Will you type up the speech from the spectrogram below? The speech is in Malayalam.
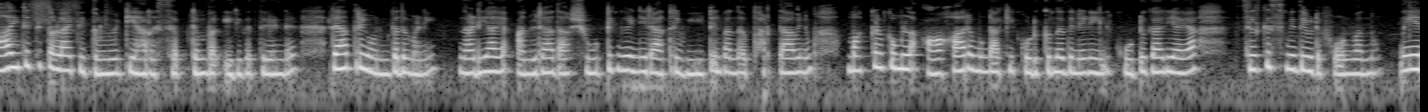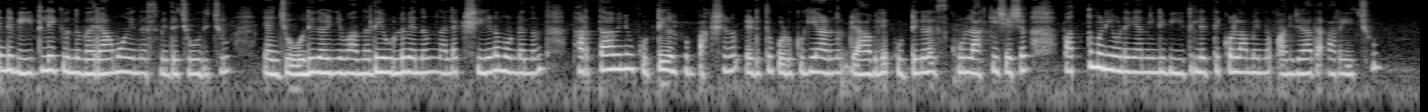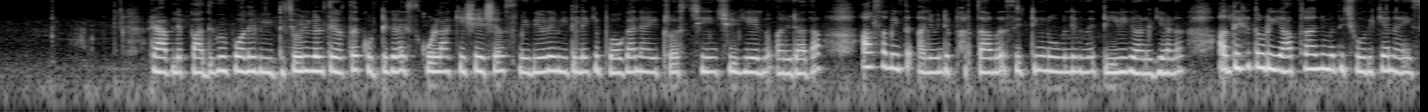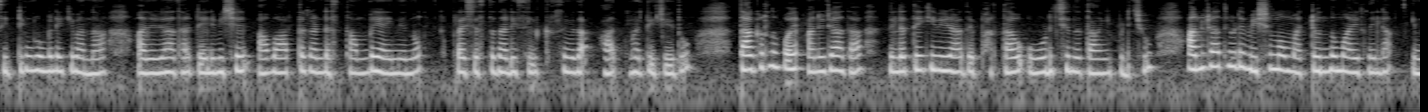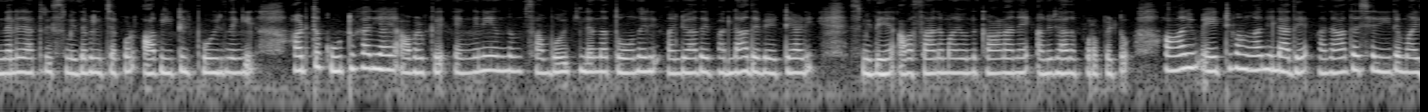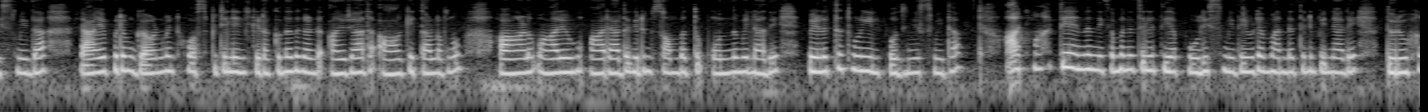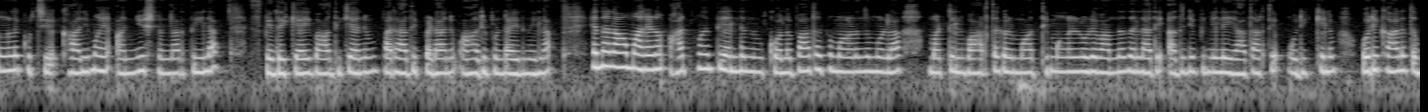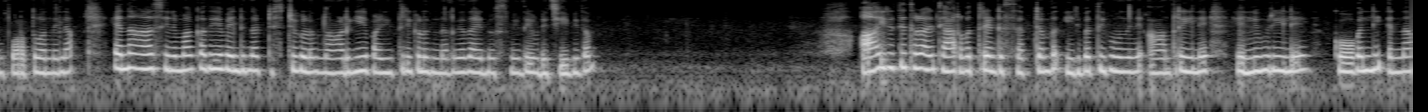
ആയിരത്തി തൊള്ളായിരത്തി തൊണ്ണൂറ്റിയാറ് സെപ്റ്റംബർ ഇരുപത്തിരണ്ട് രാത്രി ഒൻപത് മണി. നടിയായ അനുരാധ ഷൂട്ടിംഗ് കഴിഞ്ഞ് രാത്രി വീട്ടിൽ വന്ന് ഭർത്താവിനും മക്കൾക്കുമുള്ള ആഹാരമുണ്ടാക്കി കൊടുക്കുന്നതിനിടയിൽ കൂട്ടുകാരിയായ സിൽക്ക് സ്മിതയുടെ ഫോൺ വന്നു. നീ എന്റെ വീട്ടിലേക്ക് ഒന്ന് വരാമോ? എന്ന് സ്മിത ചോദിച്ചു. ഞാൻ ജോലി കഴിഞ്ഞ് വന്നതേ ഉള്ളൂവെന്നും നല്ല ക്ഷീണമുണ്ടെന്നും ഭർത്താവിനും കുട്ടികൾക്കും ഭക്ഷണം എടുത്തു കൊടുക്കുകയാണെന്നും രാവിലെ കുട്ടികളെ സ്കൂളിലാക്കിയ ശേഷം പത്ത് മണിയോടെ ഞാൻ നിന്റെ വീട്ടിലെത്തിക്കൊള്ളാമെന്നും അനുരാധ അറിയിച്ചു. രാവിലെ പതിവ് പോലെ വീട്ടുജോലികൾ തീർത്ത് കുട്ടികളെ സ്കൂളിലാക്കിയ ശേഷം സ്മിതയുടെ വീട്ടിലേക്ക് പോകാനായി ഡ്രസ് ചേഞ്ച് ചെയ്യുകയായിരുന്നു അനുരാധ. ആ സമയത്ത് അനുവിന്റെ ഭർത്താവ് സിറ്റിംഗ് റൂമിലിരുന്ന് ടി വി കാണുകയാണ്. അദ്ദേഹത്തോട് യാത്രാനുമതി ചോദിക്കാനായി സിറ്റിംഗ് റൂമിലേക്ക് വന്ന അനുരാധ ടെലിവിഷൻ ആ വാർത്ത കണ്ട് സ്തംഭയായി നിന്നു. പ്രശസ്ത നടി സിൽക്ക് സ്മിത ആത്മഹത്യ ചെയ്തു. തകർന്നുപോയ അനുരാധ നിലത്തേക്ക് വീഴാതെ ഭർത്താവ് ഓടിച്ചെന്ന് താങ്ങിപ്പിടിച്ചു. അനുരാധയുടെ വിഷമം മറ്റൊന്നുമായിരുന്നില്ല. ഇന്നലെ രാത്രി സ്മിത വിളിച്ചപ്പോൾ ആ വീട്ടിൽ പോയിരുന്നെങ്കിൽ അടുത്ത കൂട്ടുകാരിയായ അവൾക്ക് എങ്ങനെയൊന്നും സംഭവിക്കില്ലെന്ന തോന്നൽ അനുരാധയെ വല്ലാതെ വേട്ടയാടി. സ്മിതയെ അവസാനമായി ഒന്ന് കാണാനായി അനുരാധ പുറപ്പെട്ടു. ആരും ഏറ്റുവാങ്ങാനില്ലാതെ അനാഥ ശരീരമായി സ്മിത രായപുരം ഗവൺമെന്റ് ഹോസ്പിറ്റലിൽ കിടക്കുന്നത് കണ്ട് അനുരാധ ആകെ തളർന്നു. ആളും ആരവും ആരാധകരും സമ്പത്തും ഒന്നുമില്ലാതെ വെളുത്ത തുണിയിൽ പൊതിഞ്ഞ് സ്മിത. ആത്മഹത്യ എന്ന നിഗമനത്തിലെത്തിയ പോലീസ് സ്മിതയുടെ മരണത്തിന് പിന്നാലെ ദുരൂഹങ്ങളെക്കുറിച്ച് കാര്യമായ അന്വേഷണം നടത്തിയില്ല. സ്മിതയ്ക്കായി വാദിക്കാനും പരാതിപ്പെടാനും ആരുമുണ്ടായിരുന്നില്ല. എന്നാൽ ആ മരണം ആത്മഹത്യയല്ലെന്നും കൊലപാതകമാണെന്നുമുള്ള മട്ടിൽ വാർത്തകൾ മാധ്യമങ്ങളിലൂടെ വന്നതല്ലാതെ അതിന് പിന്നിലെ യാഥാർത്ഥ്യം ഒരിക്കലും ഒരു കാലത്തും പുറത്തു വന്നില്ല. എന്നാൽ ആ സിനിമാ കഥയെ വെല്ലുന്ന ട്വിസ്റ്റുകളും നാടകീയ വഴിത്തിരികളും നിറഞ്ഞതായിരുന്നു സ്മിതയുടെ ജീവിതം. ആയിരത്തി തൊള്ളായിരത്തി അറുപത്തിരണ്ട് സെപ്റ്റംബർ ഇരുപത്തി മൂന്നിന് ആന്ധ്രയിലെ എല്ലൂരിയിലെ കോവല്ലി എന്ന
